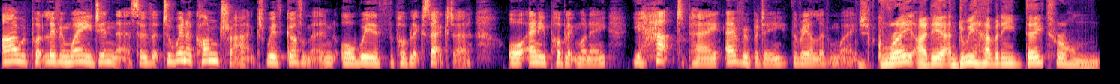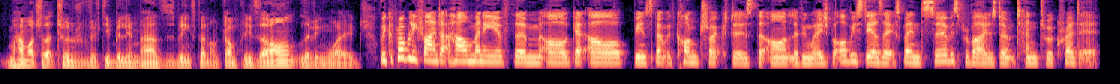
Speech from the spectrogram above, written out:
I would put living wage in there so that to win a contract with government or with the public sector or any public money, you had to pay everybody the real living wage. Great idea. And do we have any data on how much of that 250 billion pounds is being spent on companies that aren't living wage? We could probably find out how many of them are get are being spent with contractors that aren't living wage. But obviously, as I explained, service providers don't tend to accredit.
